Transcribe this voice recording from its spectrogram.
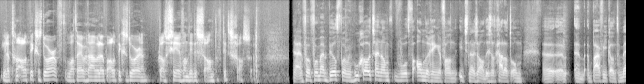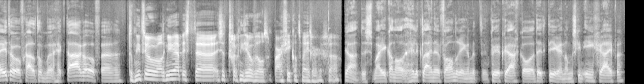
je loopt gewoon alle pixels door. Of wat we hebben gedaan, we lopen alle pixels door en dan klassificeren van dit is zand of dit is gras. Ja, en voor, voor mijn beeldvorming, hoe groot zijn dan bijvoorbeeld veranderingen van iets naar zand? Is dat, gaat dat om uh, een, paar vierkante meter of gaat het om uh, hectare? Of, uh... Tot nu toe, wat ik nu heb, is het, uh, is het gelukkig niet heel veel. Een paar vierkante meter. Dus, Ja, dus, maar je kan al hele kleine veranderingen met, kun, je, kun je eigenlijk al detecteren en dan misschien ingrijpen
